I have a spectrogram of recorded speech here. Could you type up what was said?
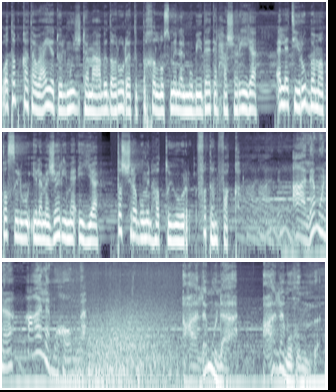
وتبقى توعية المجتمع بضرورة التخلص من المبيدات الحشرية التي ربما تصل إلى مجاري مائية تشرب منها الطيور فتنفق. عالمنا عالمهم. عالمنا عالمهم.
